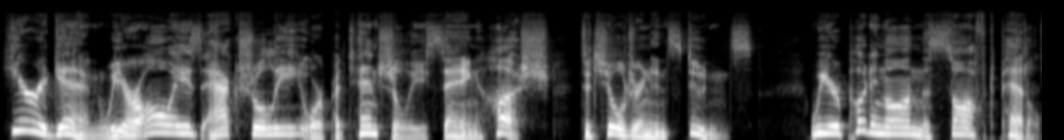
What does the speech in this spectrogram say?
Here again, we are always actually or potentially saying hush to children and students. We are putting on the soft pedal.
